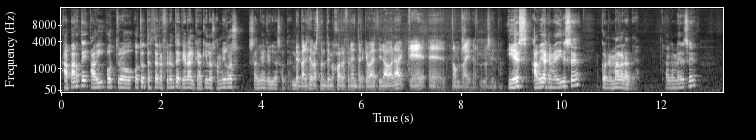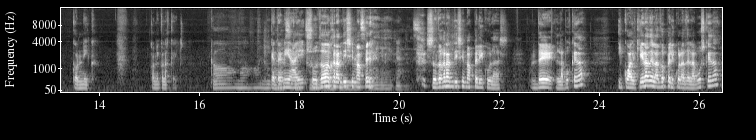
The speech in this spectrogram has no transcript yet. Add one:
aparte, hay otro, otro tercer referente que era el que aquí los amigos sabían que yo iba a saltar. Me parece bastante mejor referente el que va a decir ahora que eh, Tom Raider, lo siento. Y es, había que medirse con el más grande. Había que medirse con Nick. Con Nicolas Cage. Como Que tenía ahí sus dos grandísimas sus dos grandísimas películas de la búsqueda. Y cualquiera de las dos películas de la búsqueda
